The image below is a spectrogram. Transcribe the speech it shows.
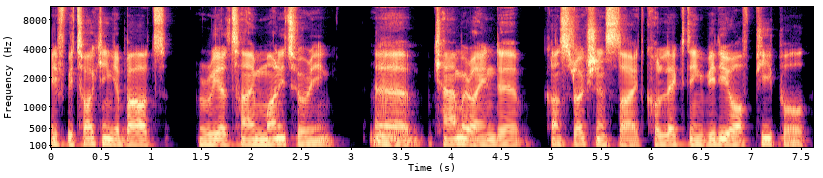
If we're talking about real-time monitoring, mm. uh, mm-hmm. camera in the construction site collecting video of people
